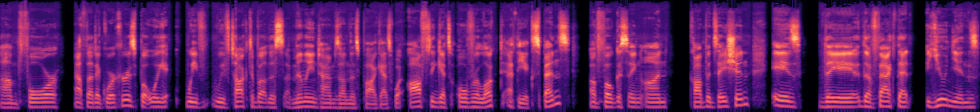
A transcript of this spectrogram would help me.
um, for athletic workers, but we, we've, we've talked about this a million times on this podcast. What often gets overlooked at the expense of focusing on compensation is the the fact that unions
